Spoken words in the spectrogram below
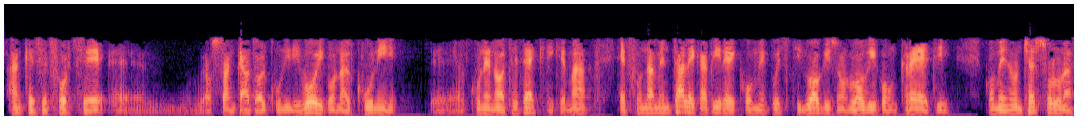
anche se forse eh, ho stancato alcuni di voi con alcuni, eh, alcune note tecniche, ma è fondamentale capire come questi luoghi sono luoghi concreti, come non c'è solo una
